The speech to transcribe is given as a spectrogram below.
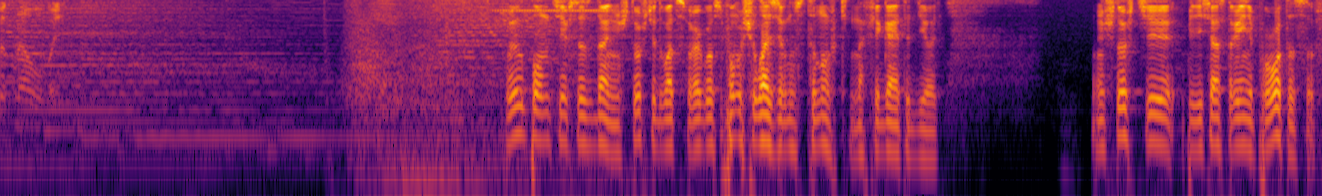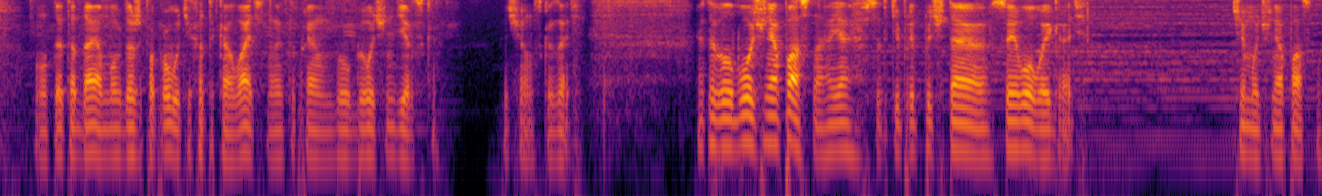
Пойдут на убыль. Вы выполните все задания. Уничтожьте 20 врагов с помощью лазерной установки. Нафига это делать? Уничтожьте 50 строений протосов. Вот это да, я мог даже попробовать их атаковать, но это прям было бы очень дерзко. Хочу вам сказать. Это было бы очень опасно, а я все-таки предпочитаю сейвово играть. Чем очень опасно.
